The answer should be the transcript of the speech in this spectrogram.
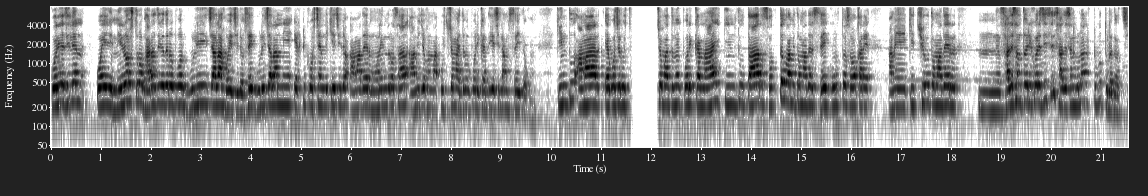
করিয়েছিলেন ওই নিরস্ত্র ভারতীয়দের উপর গুলি চালা হয়েছিল। সেই গুলি চালান নিয়ে একটি কোশ্চেন লিখিয়েছিল আমাদের মনীন্দ্র স্যার, আমি যখন উচ্চ মাধ্যমিক পরীক্ষা দিয়েছিলাম সেই তখন। কিন্তু আমার এবছর উচ্চ মাধ্যমিক পরীক্ষা নাই, কিন্তু তার সত্ত্বেও আমি তোমাদের সেই গুরুত্ব সহকারে আমি কিছু তোমাদের সাজেশন তৈরি করেছি, সেই সাজেশনগুলো একটুকু তুলে ধরছি।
